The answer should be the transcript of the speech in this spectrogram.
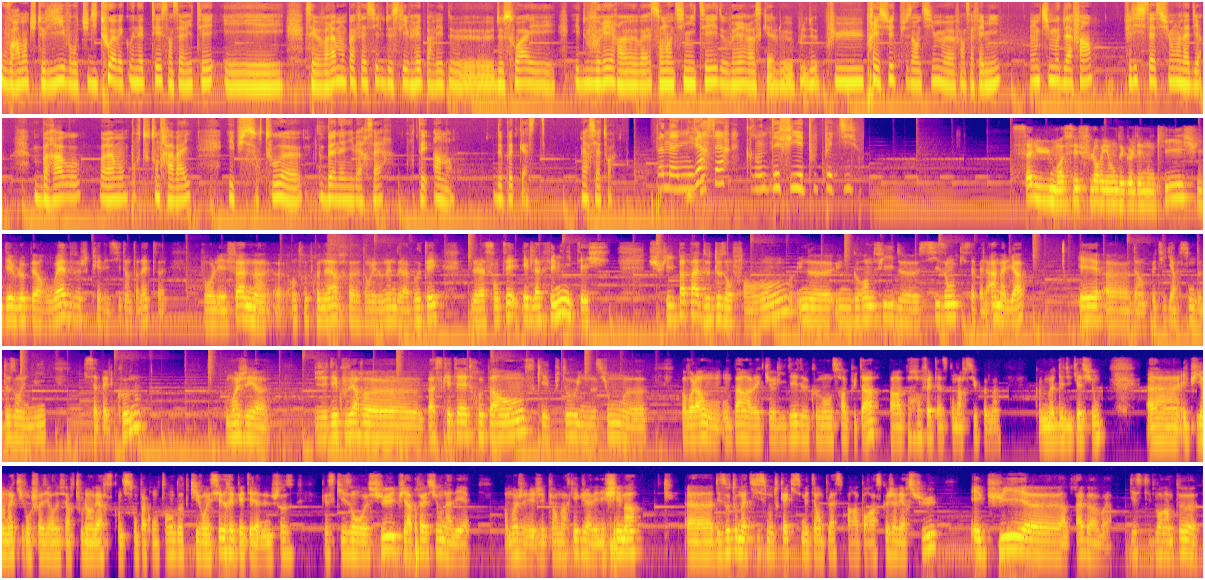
où vraiment tu te livres, où tu dis tout avec honnêteté, sincérité, et c'est vraiment pas facile de se livrer, de parler de, de soi et, d'ouvrir euh, son intimité, d'ouvrir euh, ce qu'il y a de plus, de plus précieux, de plus intime, euh, enfin sa famille. Mon petit mot de la fin, félicitations Nadia, bravo vraiment pour tout ton travail, et puis surtout bon anniversaire pour tes un an de podcast. Merci à toi. Bon anniversaire, grand défi et tout petit. Salut, moi c'est Florian de Golden Monkey, je suis développeur web, je crée des sites internet pour les femmes euh, entrepreneurs euh, dans les domaines de la beauté, de la santé et de la féminité. Je suis papa de deux enfants, une, grande fille de 6 ans qui s'appelle Amalia et euh, d'un petit garçon de 2 ans et demi qui s'appelle Com. Moi, j'ai euh, j'ai découvert euh, bah, ce qu'était être parent, ce qui est plutôt une notion. Euh, voilà, on, on, part avec l'idée de comment on sera plus tard par rapport en fait à ce qu'on a reçu comme comme mode d'éducation. Euh, et puis il y en a qui vont choisir de faire tout l'inverse quand ils sont pas contents, d'autres qui vont essayer de répéter la même chose que ce qu'ils ont reçu. Et puis après aussi on a des, moi j'ai pu remarquer que j'avais des schémas, euh, des automatismes en tout cas qui se mettaient en place par rapport à ce que j'avais reçu. Et puis euh, après, bah voilà, l'idée c'était de voir un peu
